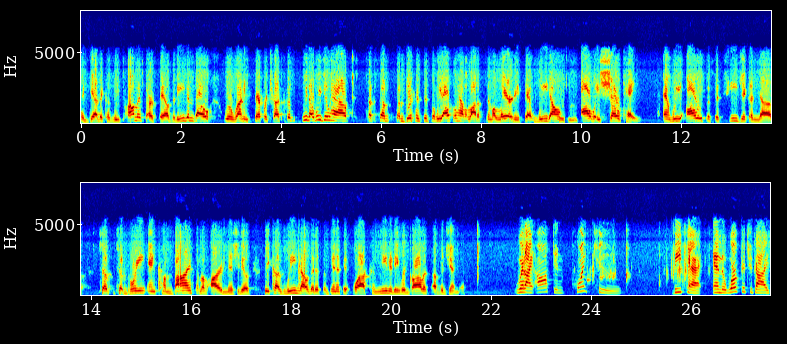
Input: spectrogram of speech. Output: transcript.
together because we promised ourselves that even though we're running separate tracks, because, you know, we do have some, some, some differences, but we also have a lot of similarities that we don't mm-hmm. always showcase. And we always are strategic enough to, to bring and combine some of our initiatives because we know that it's a benefit for our community regardless of the gender what I often point to BTAC and the work that you guys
